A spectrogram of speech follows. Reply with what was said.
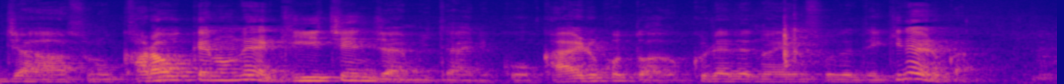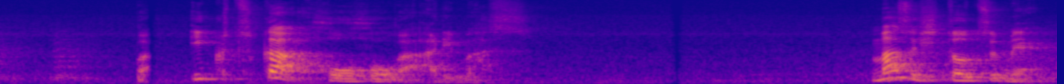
じゃあそのカラオケのねキーチェンジャーみたいにこう変えることはウクレレの演奏でできないのか。いくつか方法があります。まず一つ目。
